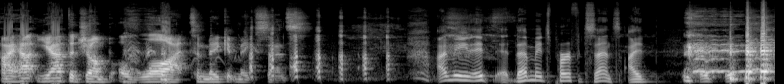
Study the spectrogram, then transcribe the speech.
I ha- you have to jump a lot to make it make sense. I mean, it, it- that makes perfect sense. I it, it,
